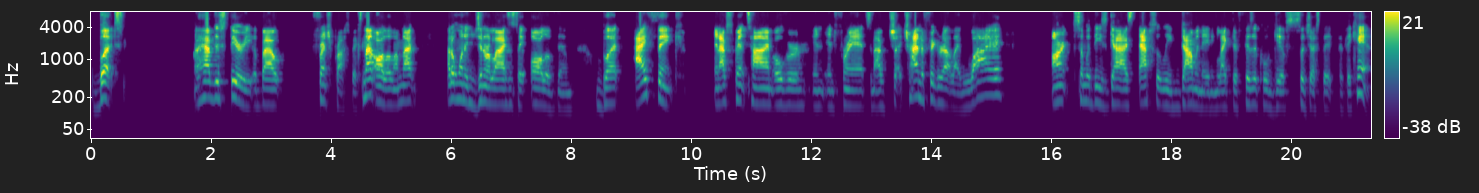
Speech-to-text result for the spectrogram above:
but I have this theory about French prospects. Not all of them. I'm not. I don't want to generalize and say all of them, but I think and I've spent time over in in France, and I've tr- trying to figure out like why aren't some of these guys absolutely dominating like their physical gifts suggest that, that they can.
